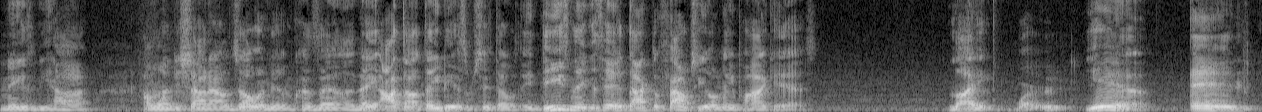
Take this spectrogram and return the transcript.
niggas be high. I wanted to shout out Joe and them because uh, they I thought they did some shit that was and these niggas had Dr. Fauci on their podcast. Like, Word. yeah. And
